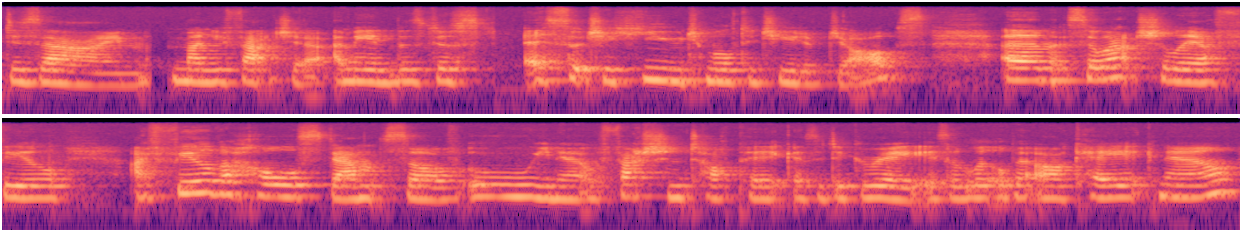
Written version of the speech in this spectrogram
design, manufacture. I mean, there's just a, such a huge multitude of jobs. Um, so actually, I feel I feel the whole stance of oh, you know, fashion topic as a degree is a little bit archaic now.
